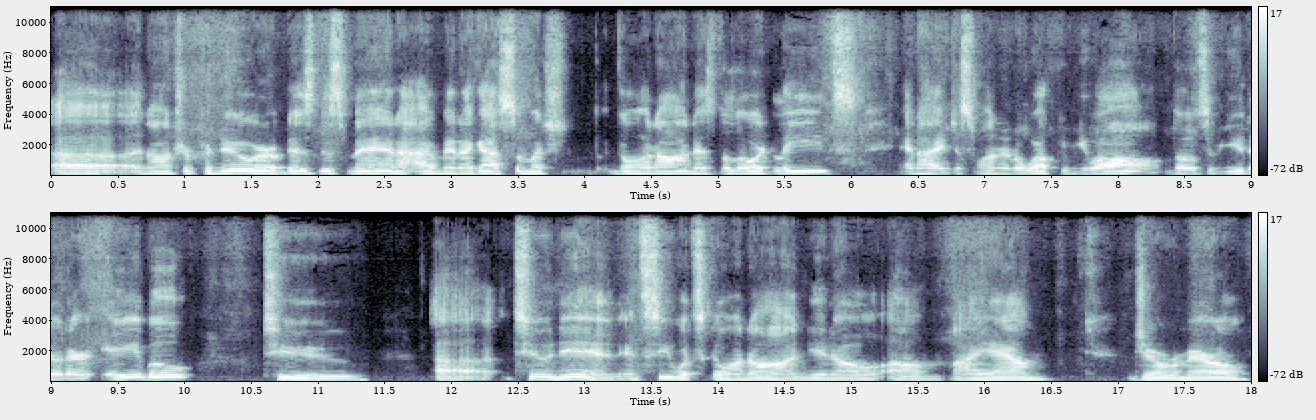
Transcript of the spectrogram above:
uh, an entrepreneur a businessman. I mean i got so much going on as the lord leads and I just wanted to welcome you all, those of you that are able to uh, tune in and see what's going on. You know, um, I am Joe Romero,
